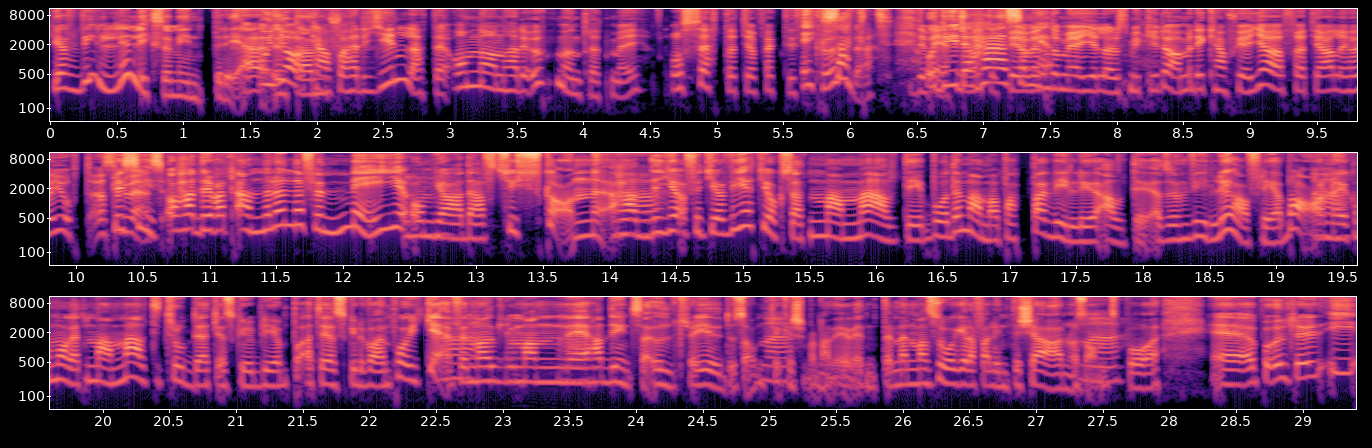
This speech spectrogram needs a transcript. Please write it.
Jag ville liksom inte det. och jag utan- kanske hade gillat det om någon hade uppmuntrat mig och sett att jag faktiskt Exakt. kunde. Det Och det är det jag här inte, för jag som vet jag- inte om jag gillar det så mycket idag. Men det kanske jag gör för att jag aldrig har gjort det. Alltså, Precis, och hade det varit annorlunda för mig om jag hade haft syskon. Hade jag, för jag vet ju också att mamma alltid, både mamma och pappa ville ju alltid, alltså de ville ha fler barn. Och jag kommer ihåg att mamma alltid trodde att jag skulle, bli en, att jag skulle vara en pojke. för man, okej. man eh, hade ju inte så ultraljud och sånt. Det kanske man hade, jag vet inte. Men man såg i alla fall inte kön och sånt Nej. på, eh, på ultraljud i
